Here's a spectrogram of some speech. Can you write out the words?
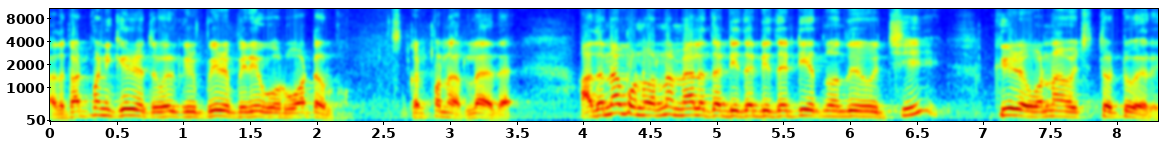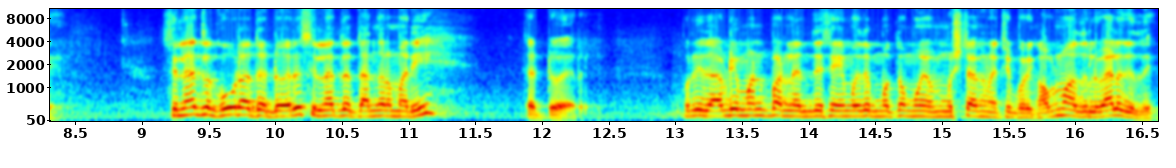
அதை கட் பண்ணி கீழே எடுத்து கீழே பெரிய ஒரு ஓட்டை இருக்கும். கட் பண்ணார்ல அதை. அதை என்ன பண்ணுவார்னா மேலே தட்டி தட்டி தட்டி எடுத்து வந்து வச்சு கீழே ஒன்றா வச்சு தட்டுவார். சில நேரத்தில் கூறாக தட்டுவார் சில நேரத்தில் தங்குற மாதிரி தட்டுவார். புரியுது? அப்படியே மண்பானிலேருந்து செய்யும்போது மொத்தம் மு- முடிச்சிட்டாங்கன்னு வச்சு போகிறீங்க அப்புறமா அதில் வேலைக்குது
